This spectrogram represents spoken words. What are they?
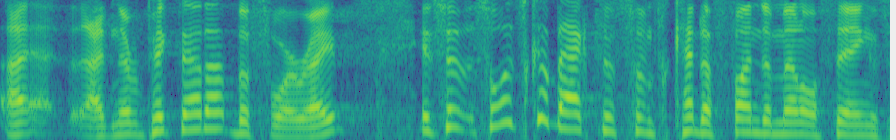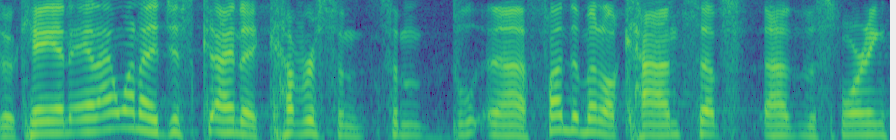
I, have never picked that up before, right? And so, so let's go back to some kind of fundamental things, okay? And, and I want to just kind of cover some, some uh, fundamental concepts uh, this morning.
